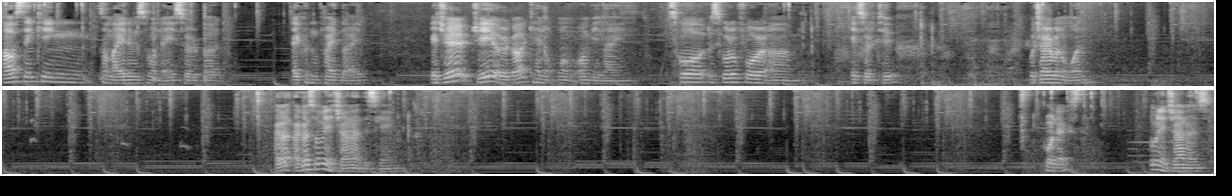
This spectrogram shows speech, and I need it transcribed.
I was thinking some items on Acer, but I couldn't find the item. Yeah, GA, GA Urgot can 1, 1v9. Score, let go for um, Acer 2. Which I won 1. I got, I got so many Janna this game. Go next. So many Jannas.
